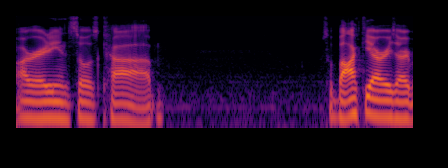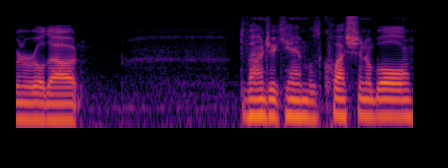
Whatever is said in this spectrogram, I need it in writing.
already, and so is Cobb. So Bakhtiari's already been ruled out. De'Vondre Campbell's questionable.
